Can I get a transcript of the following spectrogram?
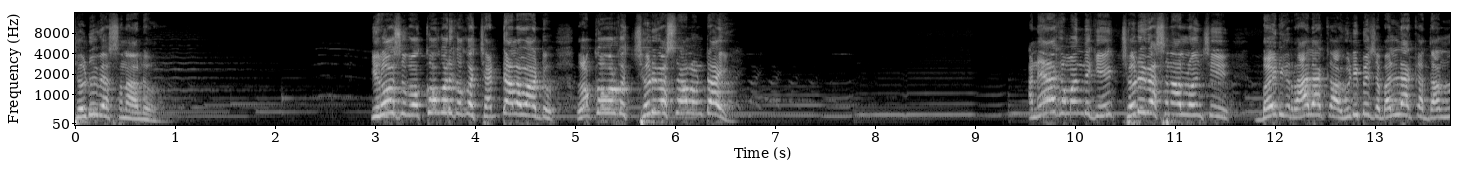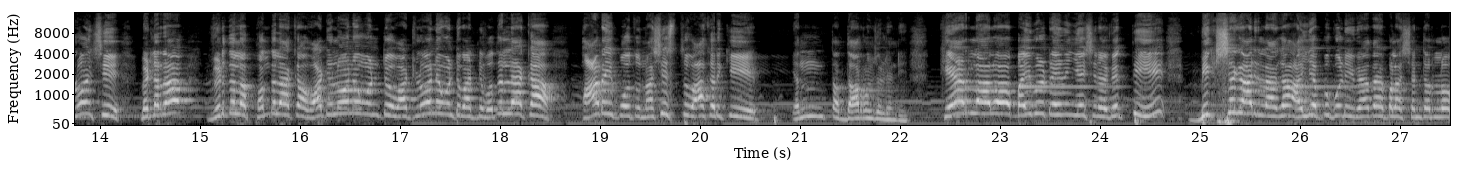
చెడు వ్యసనాలు. ఈరోజు ఒక్కొక్కరికి ఒక చెడ్డ అలవాటు ఒక్కొక్కరికి చెడు వ్యసనాలు ఉంటాయి. అనేక మందికి చెడు వ్యసనాల్లోంచి బయటికి రాలేక విడిపించబడలేక దానిలోంచి బిడ్డరా విడుదల పొందలేక వాటిలోనే ఉంటూ వాటిలోనే ఉంటూ వాటిని వదలలేక పాడైపోతూ నశిస్తూ ఆఖరికి ఎంత దారుణం చూడండి. కేరళలో బైబిల్ ట్రైనింగ్ చేసిన వ్యక్తి భిక్షగారిలాగా అయ్యప్ప గుడి వేదాయపల సెంటర్లో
